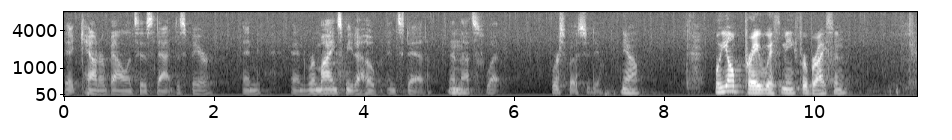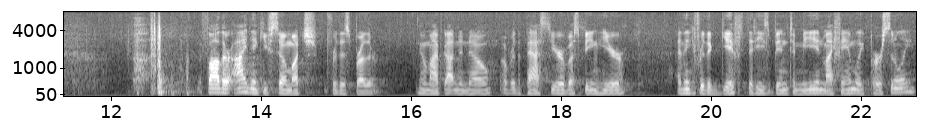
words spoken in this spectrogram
it counterbalances that despair and, and reminds me to hope instead. And Mm. that's what we're supposed to do. Yeah. Will y'all pray with me for Bryson? Father, I thank you so much for this brother whom I've gotten to know over the past year of us being here. I thank you for the gift that he's been to me and my family personally,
